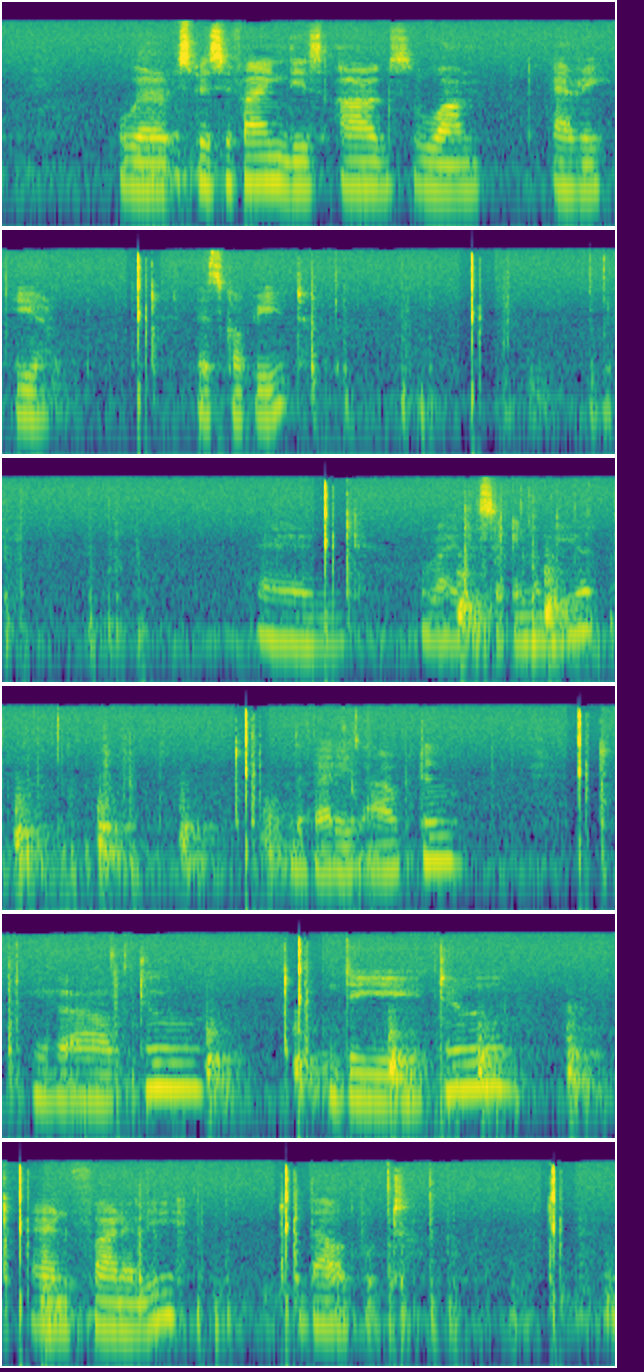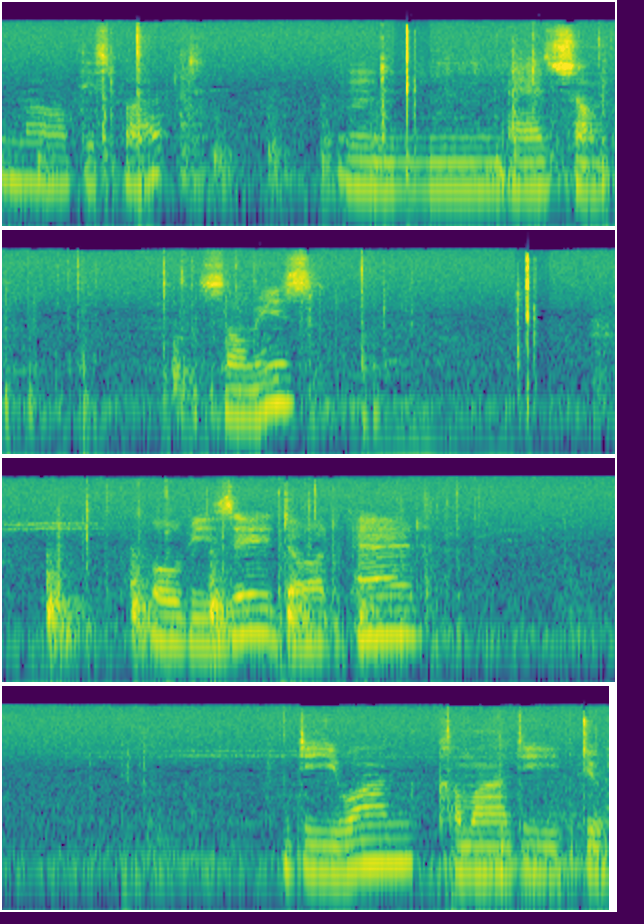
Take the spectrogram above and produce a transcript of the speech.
we're specifying this args1 array here. Let's copy it write the second number here. The value is arg2 we have 2 d2 and finally the output. Now this part mm, as sum. Sum is obj dot add d1 comma d2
